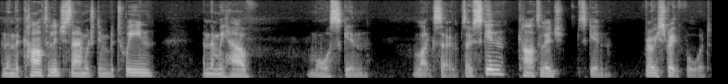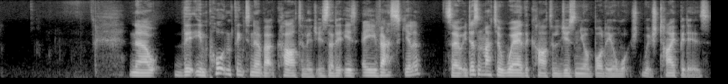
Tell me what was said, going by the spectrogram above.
and then the cartilage sandwiched in between, and then we have more skin, like so. So skin, cartilage, skin. Very straightforward. Now, the important thing to know about cartilage is that it is avascular. So it doesn't matter where the cartilage is in your body or which, which type it is.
